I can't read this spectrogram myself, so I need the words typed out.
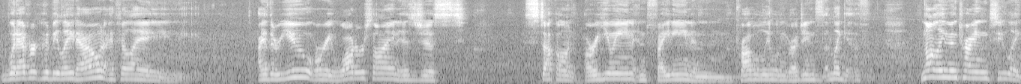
whatever could be laid out, I feel like either you or a water sign is just stuck on arguing and fighting and probably holding grudges. Like, if, not even trying to like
